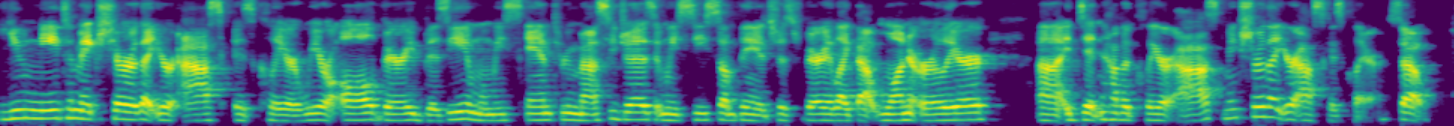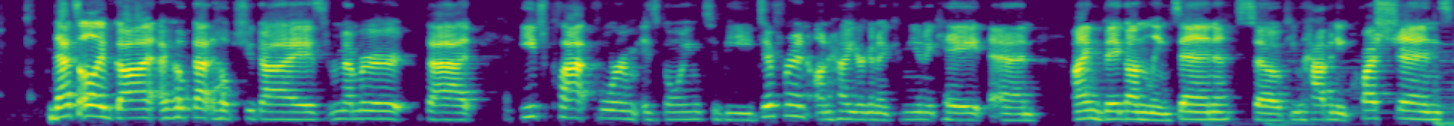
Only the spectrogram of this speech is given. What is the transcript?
you need to make sure that your ask is clear. We are all very busy. And when we scan through messages and we see something, it's just very like that one earlier, uh, it didn't have a clear ask. Make sure that your ask is clear. So that's all I've got. I hope that helps you guys. Remember that each platform is going to be different on how you're going to communicate. And I'm big on LinkedIn. So if you have any questions,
